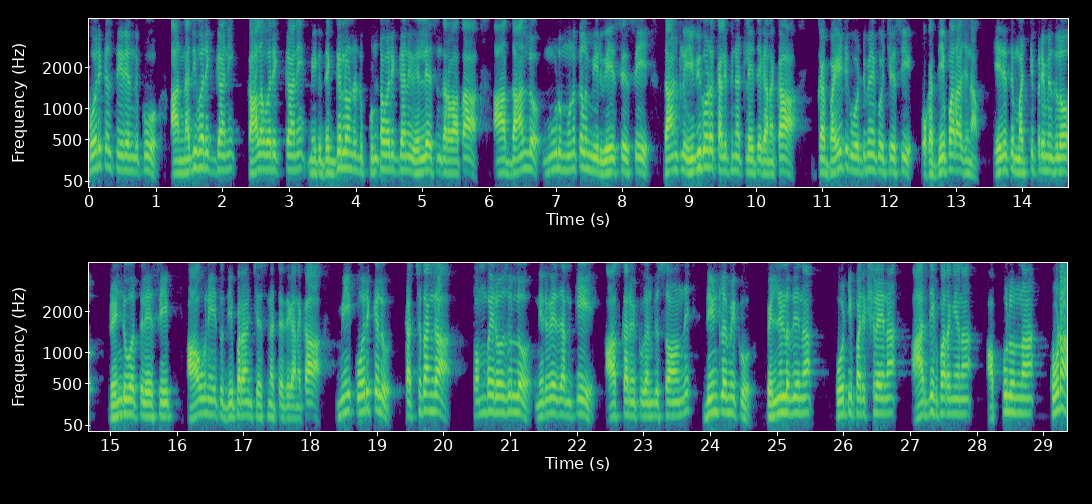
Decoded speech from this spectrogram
కోరికలు తీరేందుకు ఆ నది వరకు కానీ కాల వరకు కానీ మీకు దగ్గరలో ఉన్న కుంట వరకు కానీ వెళ్ళేసిన తర్వాత ఆ దానిలో మూడు మునకలు మీరు వేసేసి దాంట్లో ఇవి కూడా కలిపినట్లయితే గనక బయటికి బయటకు ఒడ్డు మీదకి వచ్చేసి ఒక దీపారాజన ఏదైతే మట్టి ప్రమిదిలో రెండు ఒత్తులేసి ఆవు నేతు దీపారాజన చేసినట్టయితే గనక మీ కోరికలు ఖచ్చితంగా తొంభై రోజుల్లో నెరవేరడానికి ఆస్కారం ఎక్కువ కనిపిస్తూ ఉంది. దీంట్లో మీకు పెళ్ళిళ్ళదైనా పోటీ పరీక్షలైనా ఆర్థిక పరంగా అప్పులున్నా కూడా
